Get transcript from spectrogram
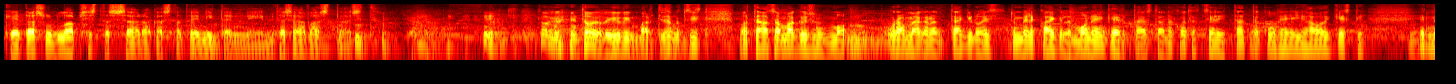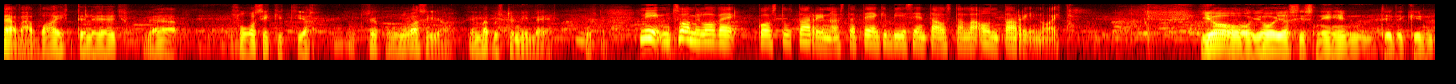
ketä sun lapsista sä rakastat eniten, niin mitä sä vastaisit? toi, toi oli hyvin, Martti sanoi. Siis, tämä on sama kysymys. Uramme aikana tämäkin on esitetty meille kaikille moneen kertaan, josta aina koetat selittää, että kun he ihan oikeasti, että nämä vähän vaihtelee, nämä suosikit ja se kuuluu asiaan. En mä pysty nimeen. Niin, mutta Suomi Love koostuu tarinoista. Teidänkin biisien taustalla on tarinoita. Joo, joo, ja siis niihin tietenkin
